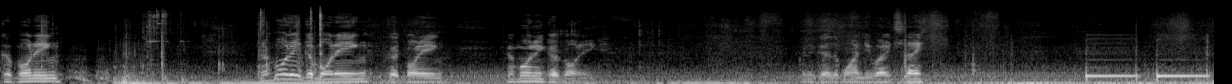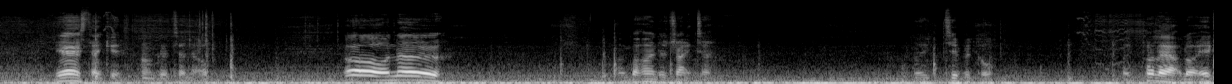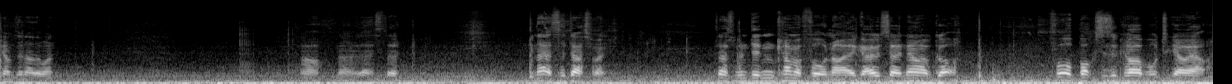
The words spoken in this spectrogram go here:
Good morning. Good morning, good morning, good morning, good morning, good morning. I'm going to go the windy way today. Yes, thank you. I'm going to turn that off. Oh no! I'm behind a tractor. Very typical. They pull out. Look, here comes another one. Oh no, that's the that's the dustman. Dustman didn't come a fortnight ago, so now I've got four boxes of cardboard to go out.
